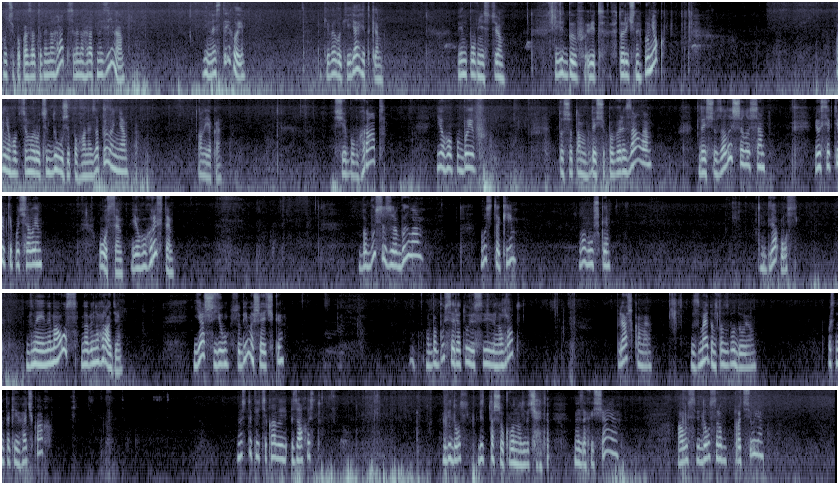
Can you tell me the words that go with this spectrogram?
Хочу показати виноград. Це виноград Незіна. Він не стиглий. Такі великі ягідки. Він повністю відбив від вторічних бруньок. У нього в цьому році дуже погане запилення. Он яке. Ще був град, його побив. То, що там дещо повирізала, дещо залишилося. І ось як тільки почали оси його гризти, бабуся зробила ось такі ловушки для ос. В неї нема ос на винограді. Я шью собі мишечки. Бабуся рятує свій виноград пляшками з медом та з водою. Ось на таких гачках. Ось такий цікавий захист. Відос. Від пташок воно, звичайно, не захищає. А ось відос працює.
